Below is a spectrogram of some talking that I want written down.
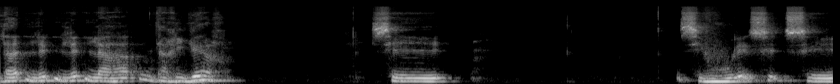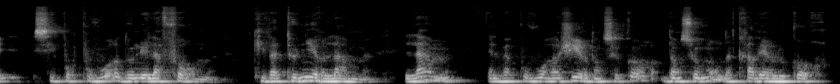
la, rigueur, c'est, si vous voulez, c'est pour pouvoir donner la forme qui va tenir l'âme. L'âme, elle va pouvoir agir dans ce corps, dans ce monde à travers le corps.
